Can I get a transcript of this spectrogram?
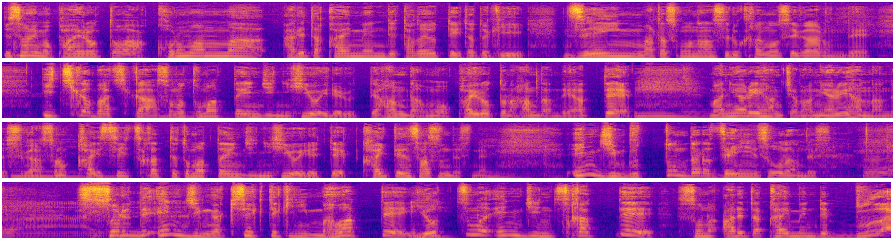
で、最後パイロットは、このまんま荒れた海面で漂っていた時、全員また遭難する可能性があるんで、一か八かその止まったエンジンに火を入れるって判断をパイロットの判断でやって、マニュアル違反っちゃマニュアル違反なんですが、その海水使って止まったエンジンに火を入れて回転さすんですね。エンジンぶっ飛んだら全員そうなんです。それでエンジンが奇跡的に回って4つのエンジン使ってその荒れた海面でブワ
